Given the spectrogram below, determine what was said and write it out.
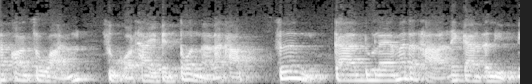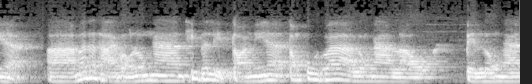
นครสวรรค์ สุโขทัยเป็นต้นนะนะครับ ซึ่งการดูแลมาตรฐานในการผลิตเนี่ยอ่ามาตรฐานของโรงงานที่ผลิตตอนนี้ต้องพูดว่าโรงงานเรา เป็นโรงงาน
